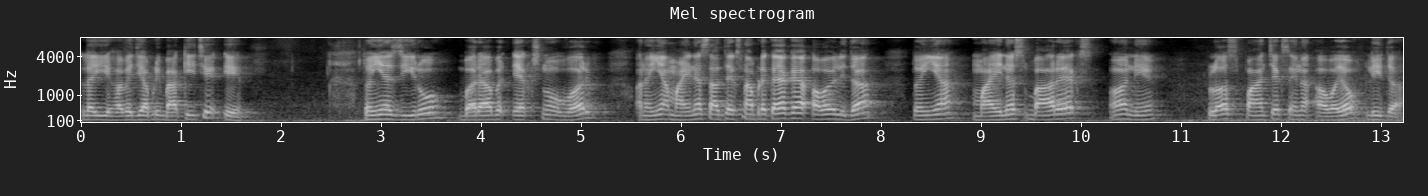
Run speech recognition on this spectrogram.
લઈએ. હવે જે આપણી બાકી છે એ. તો અહીંયા ઝીરો બરાબર એક્સનો વર્ગ અને અહીંયા માઇનસ સાત એક્સના આપણે કયા કયા અવયવ લીધા? તો અહીંયા માઇનસ બાર એક્સ અને પ્લસ પાંચ એક્સ એના અવયવ લીધા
